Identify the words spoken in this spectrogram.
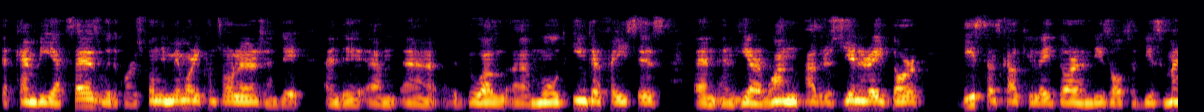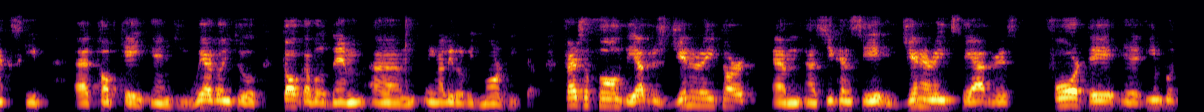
that can be accessed with the corresponding memory controllers and the and the um, uh, dual uh, mode interfaces and, and here one address generator, distance calculator, and this also this max heap uh, top K engine. We are going to talk about them um, in a little bit more detail. First of all, the address generator, um, as you can see, it generates the address for the uh, input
